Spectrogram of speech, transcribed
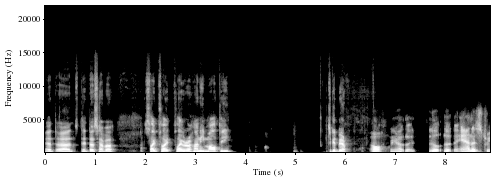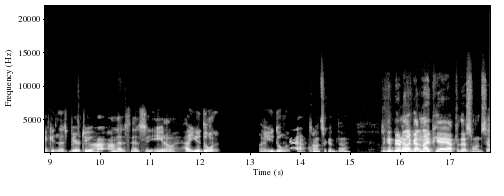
It uh, it does have a slight fla- flavor of honey, malty. It's a good beer. Oh, you know, the, the, the Anna's drinking this beer too. Uh-huh. That's that's you know how you doing? How you doing? Yeah, so it's a good uh, it's a good beer. And then I've got an IPA after this one. So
